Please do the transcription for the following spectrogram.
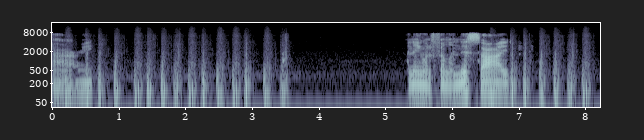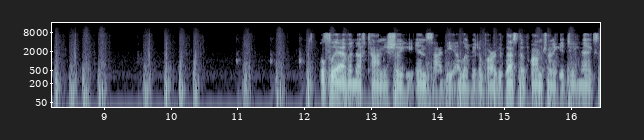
Alright. and then you want to fill in this side hopefully I have enough time to show you inside the elevator because that's the part I'm trying to get to next.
